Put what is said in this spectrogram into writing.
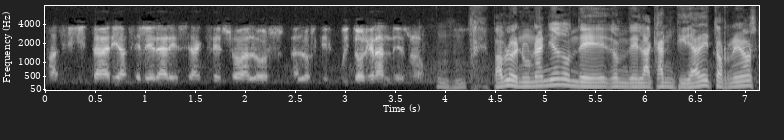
facilitar y acelerar ese acceso a los, a los circuitos grandes. ¿no? Pablo, en un año donde, donde la cantidad de torneos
